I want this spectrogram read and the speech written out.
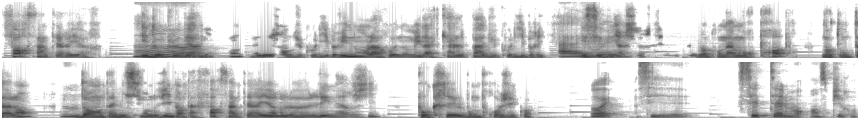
force intérieure. Et donc, le Ah. dernier conte, la légende du colibri, nous, on l'a renommé la kalpa du colibri. Ah, et c'est ouais. venir chercher dans ton amour propre, dans ton talent, Hmm. dans ta mission de vie, dans ta force intérieure, l'énergie pour créer le bon projet. Quoi. Ouais, c'est c'est tellement inspirant.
